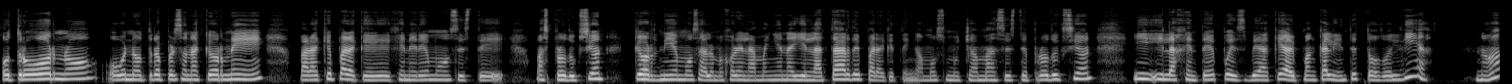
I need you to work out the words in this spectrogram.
otro horno o bueno, otra persona que hornee, ¿para qué? Para que generemos este más producción, que horneemos a lo mejor en la mañana y en la tarde para que tengamos mucha más este producción y, y la gente pues vea que hay pan caliente todo el día, ¿no?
